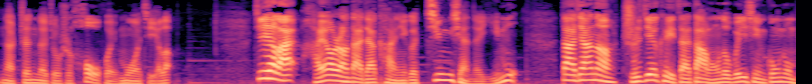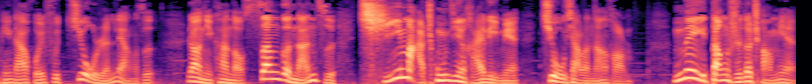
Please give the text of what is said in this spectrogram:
那真的就是后悔莫及了。接下来还要让大家看一个惊险的一幕。大家呢，直接可以在大龙的微信公众平台回复“救人”两个字，让你看到三个男子骑马冲进海里面救下了男孩。那当时的场面，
